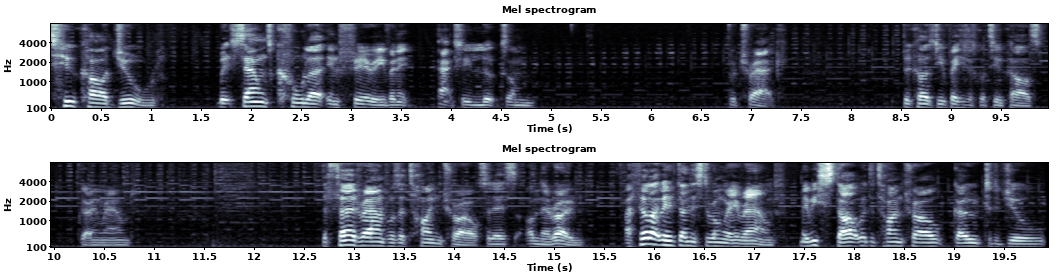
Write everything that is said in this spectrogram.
two-car duel, which sounds cooler in theory than it actually looks on the track, because you've basically just got two cars going around. The third round was a time trial, so there's on their own. I feel like they've done this the wrong way around. Maybe start with the time trial, go to the duel,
